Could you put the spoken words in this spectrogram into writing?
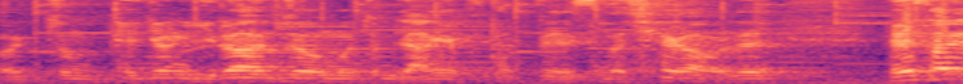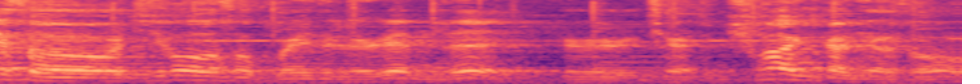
어, 좀 배경이 이러한 점은 좀 양해 부탁드리겠습니다. 제가 원래 회사에서 찍어서 보내드리려고 했는데, 그, 제가 좀 휴가 기간이어서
